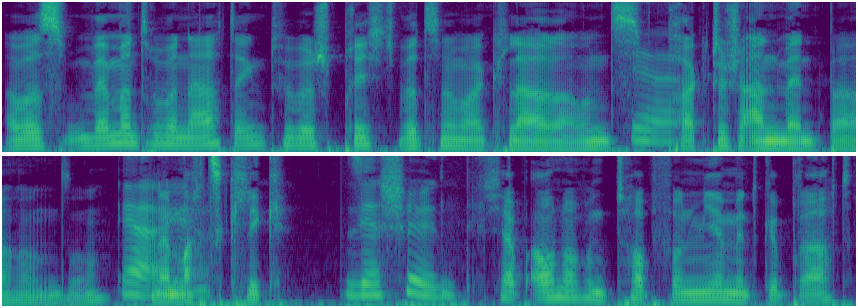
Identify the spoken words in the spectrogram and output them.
Aber es, wenn man drüber nachdenkt, drüber spricht, wird es nochmal klarer und ja. praktisch anwendbarer und so. Ja, und dann ja. macht's Klick. Sehr schön. Ich habe auch noch einen Top von mir mitgebracht.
